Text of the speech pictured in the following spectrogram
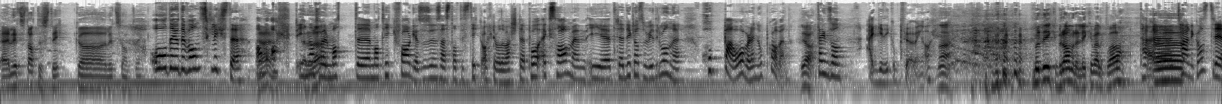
Eh, Litt statistikk og litt sånne ting. Å, det er jo det vanskeligste. Av Ja, alt innenfor matematikkfaget så syns jeg statistikk alltid var det verste. På eksamen i tredje klasse på videregående hoppa jeg over den oppgaven. Ja. Jeg tenkte sånn Jeg gidder ikke å prøve engang. Nei. Men det gikk bra med det likevel, hva? Ter Eh, Terningkast tre.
